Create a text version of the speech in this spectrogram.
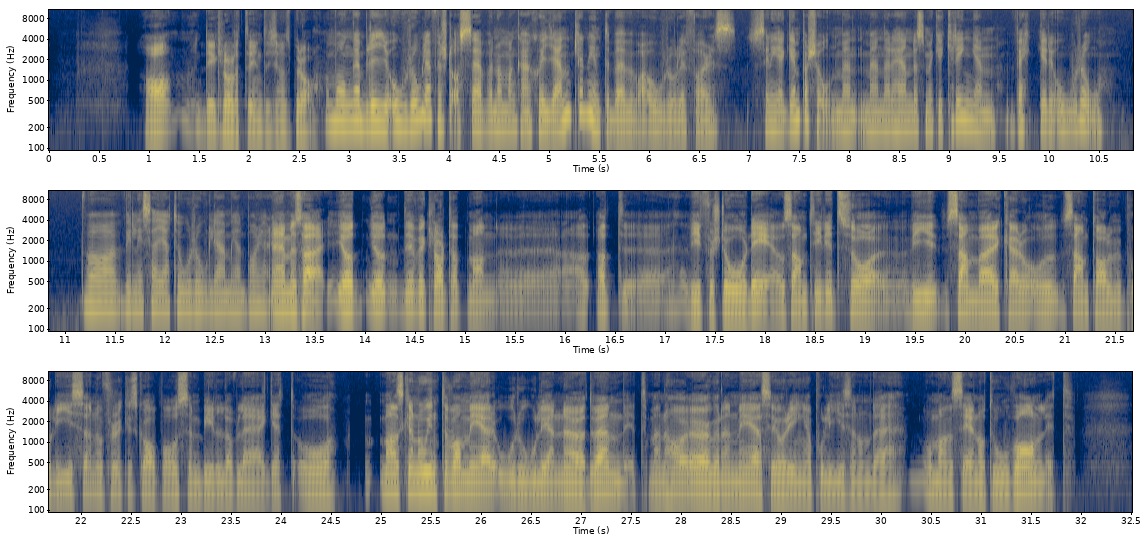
ja, det är klart att det inte känns bra. Och många blir ju oroliga förstås, även om man kanske egentligen inte behöver vara orolig för sin egen person. Men, men när det händer så mycket kring en väcker det oro. Vad vill ni säga till oroliga medborgare? Nej, men så här. Jag, jag, det är väl klart att man att, att vi förstår det och samtidigt så vi samverkar och, och samtalar med polisen och försöker skapa oss en bild av läget och man ska nog inte vara mer orolig än nödvändigt, men ha ögonen med sig och ringa polisen om, det, om man ser något ovanligt.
